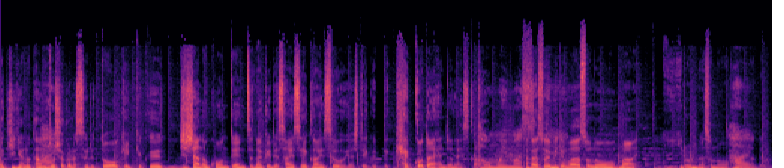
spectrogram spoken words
企業の担当者からすると、結局自社のコンテンツだけで再生回数を増やしていくって結構大変じゃないですか。と思います、ね。だからそういう意味ではそのまあいいろんなその、はい。なんだろう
